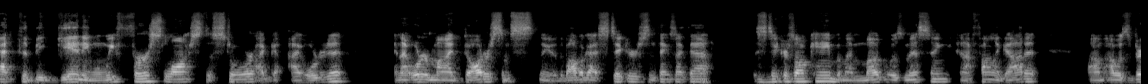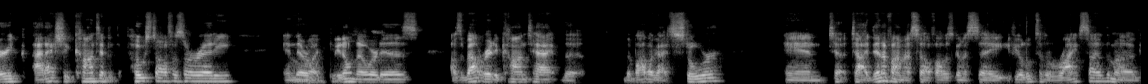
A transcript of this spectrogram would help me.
at the beginning when we first launched the store. I got, I ordered it, and I ordered my daughter some you know, the Bible Guys stickers and things like that. The Mhm. stickers all came, but my mug was missing, and I finally got it. Um, I was very. I'd actually contacted the post office already, and they Oh like, "We don't know where it is." I was about ready to contact the the Bible Guys store, and to, to identify myself, I was going to say, "If you look to the right side of the mug,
